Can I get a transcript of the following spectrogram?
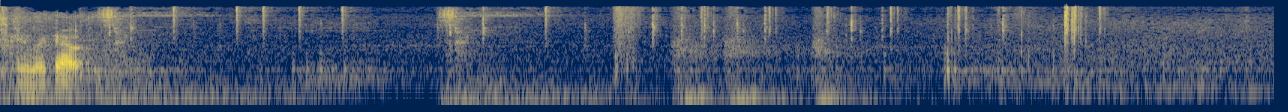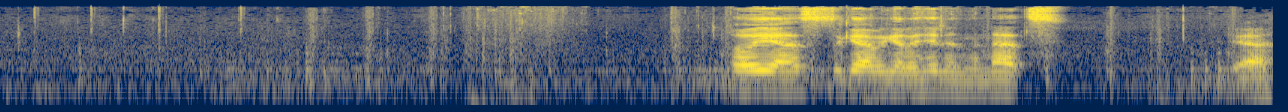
I came back out. Oh yeah, this is the guy we gotta hit in the nuts. Yeah.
